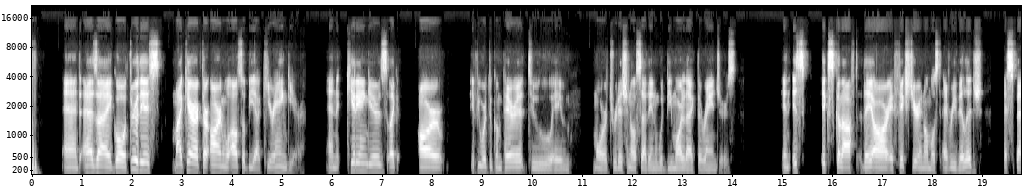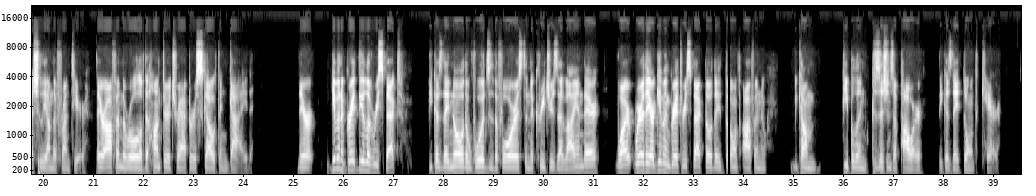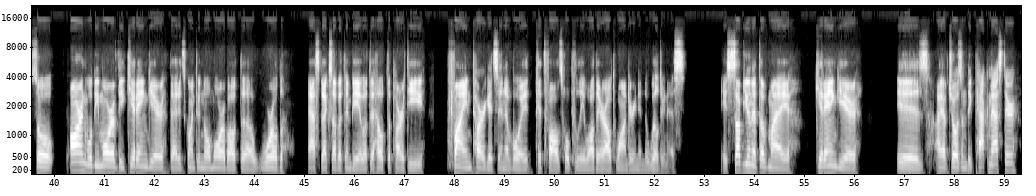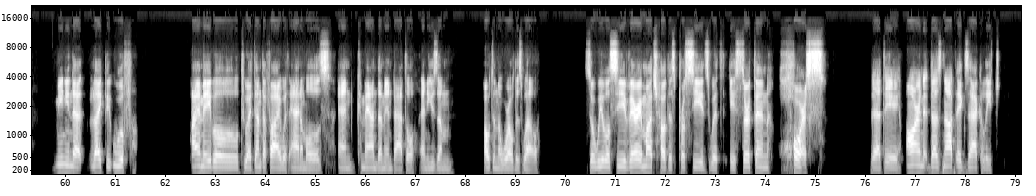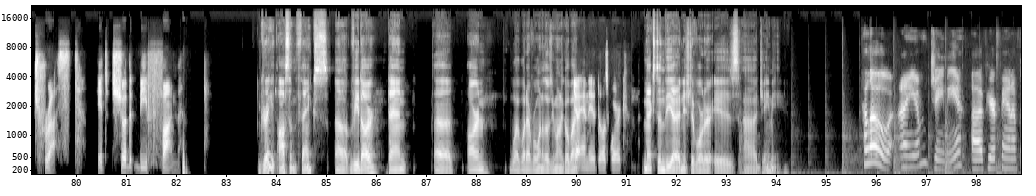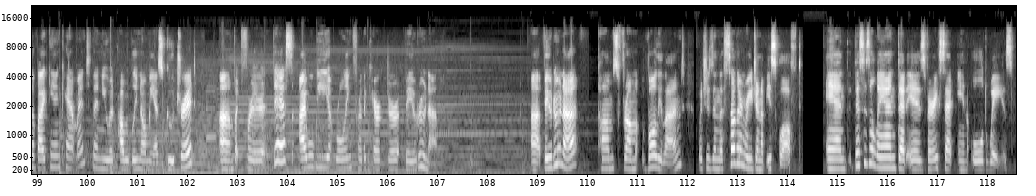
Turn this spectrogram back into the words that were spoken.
And as I go through this, my character Arn will also be a Kirangir. And Kirangirs like are if you were to compare it to a more traditional setting would be more like the Rangers. In Is- Ixkaloft, they are a fixture in almost every village, especially on the frontier. They are often the role of the hunter, trapper, scout, and guide. They're given a great deal of respect because they know the woods, the forest, and the creatures that lie in there. Where, they are given great respect, though, they don't often become people in positions of power because they don't care. So Arn will be more of the Kirangir that is going to know more about the world aspects of it and be able to help the party find targets and avoid pitfalls, hopefully, while they're out wandering in the wilderness. A subunit of my Kirangir is I have chosen the Packmaster, meaning that, like the Ulf, I am able to identify with animals and command them in battle and use them out in the world as well. So we will see very much how this proceeds with a certain horse that a Arn does not exactly t- trust. It should be fun. Great, awesome, thanks, uh, Vidar, Dan, uh, Arn, wha- whatever one of those you want to go by. Yeah, and it does work. Next in the uh, initiative order is uh, Jamie. Hello, I am Jamie. Uh, if you're a fan of the Viking encampment, then you would probably know me as Gutrid. Um, but for this, I will be rolling for the character Beiruna. Uh, Beiruna comes from Voliland, which is in the southern region of Iskloft. And this is a land that is very set in old ways.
